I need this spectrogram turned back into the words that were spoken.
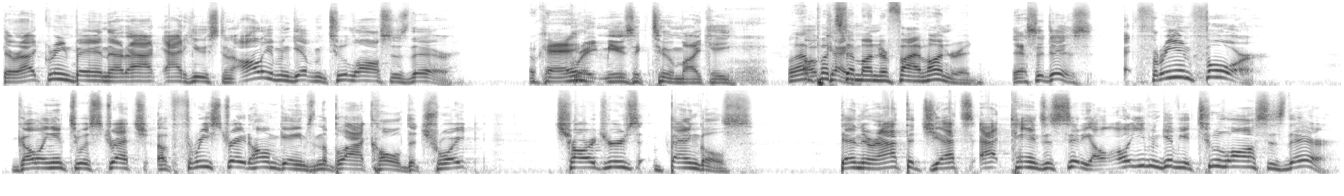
They're at Green Bay and they're at, at Houston. I'll even give them two losses there. okay. Great music too, Mikey. Well, that puts them under 500. Yes, it is. Three and four, going into a stretch of three straight home games in the black hole. Detroit, Chargers, Bengals. Then they're at the Jets, at Kansas City. I'll, I'll even give you two losses there.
